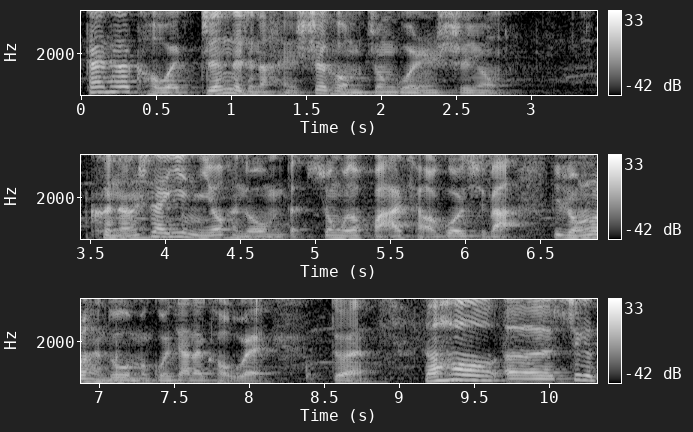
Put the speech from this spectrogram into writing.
但是它的口味真的真的很适合我们中国人食用。可能是在印尼有很多我们的中国的华侨过去吧，就融入了很多我们国家的口味。对，然后呃，这个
